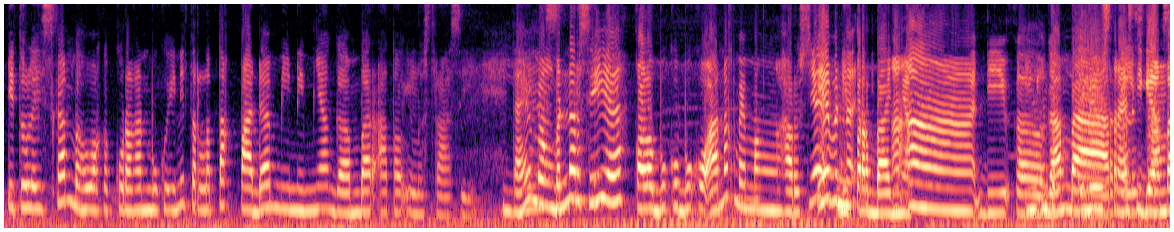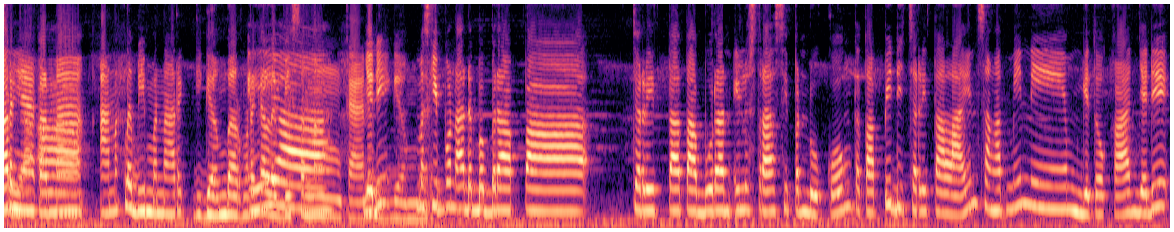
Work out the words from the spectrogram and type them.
dituliskan bahwa kekurangan buku ini terletak pada minimnya gambar atau ilustrasi. Tapi Yes. memang benar sih ya. Kalau buku-buku anak memang harusnya Iya benar. diperbanyak. Ah, ah, di ke gambar, ilustrasi ilustrasi, gambarnya ah. karena anak lebih menarik di gambar. Mereka Iya. lebih senang kan Jadi di gambar. meskipun ada beberapa cerita taburan ilustrasi pendukung, tetapi di cerita lain sangat minim gitu kan. Jadi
